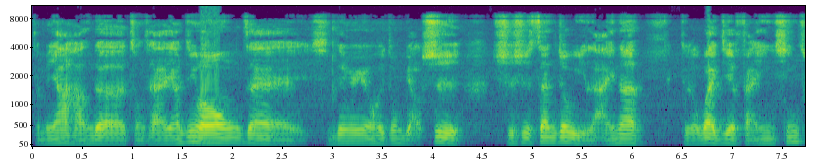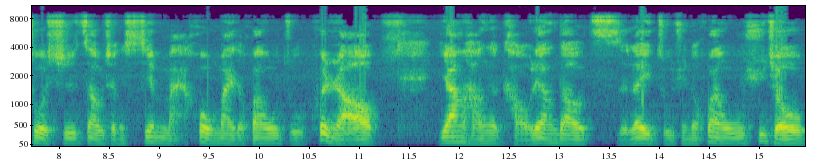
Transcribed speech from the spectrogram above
咱们央行的总裁杨金龙在行政院院会中表示，实施三周以来呢，这个外界反映新措施造成先买后卖的换屋族困扰。央行呢考量到此类族群的换屋需求，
